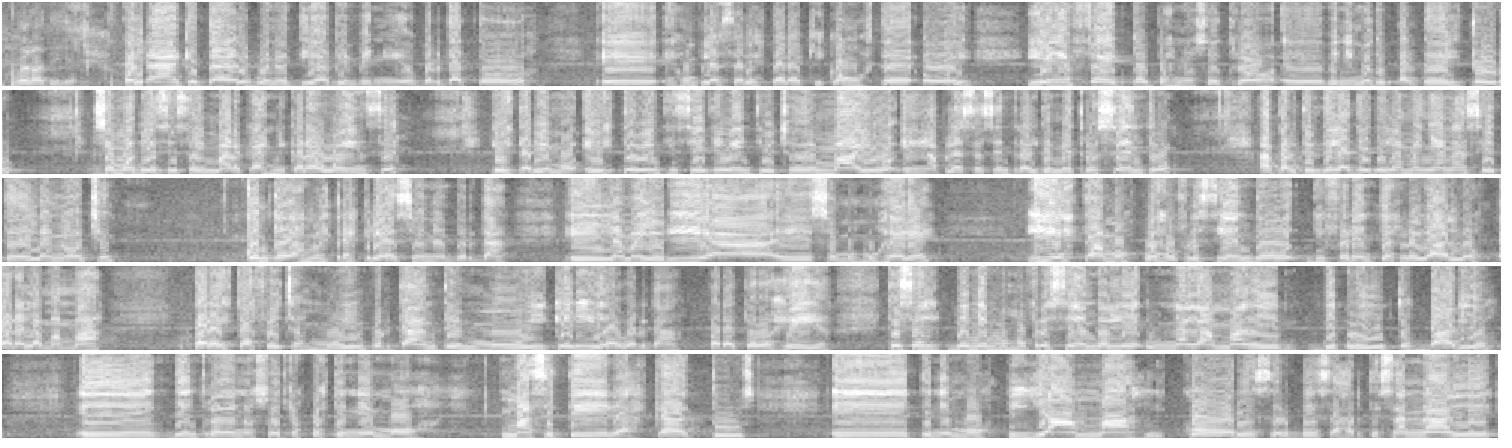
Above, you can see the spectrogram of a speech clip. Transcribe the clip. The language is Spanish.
Buenos días. Hola, ¿qué tal? Buenos días, bienvenidos, ¿verdad? Todos. Eh, es un placer estar aquí con ustedes hoy y en efecto, pues nosotros eh, venimos de parte del tour. Somos 16 marcas nicaragüenses que estaremos este 27 y 28 de mayo en la Plaza Central de Metro Centro a partir de las 10 de la mañana a 7 de la noche con todas nuestras creaciones, ¿verdad? Eh, la mayoría somos mujeres y estamos pues ofreciendo diferentes regalos para la mamá para estas fechas muy importantes, muy queridas, ¿verdad? Para todos ellas. Entonces venimos ofreciéndole una gama de, productos varios. Eh, dentro de nosotros pues tenemos maceteras, cactus, eh, tenemos pijamas, licores, cervezas artesanales.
